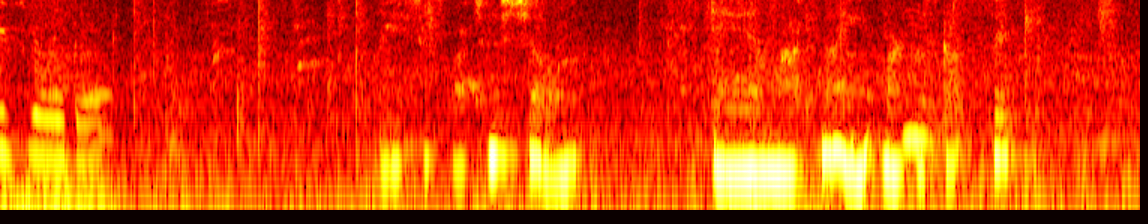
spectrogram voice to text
Is really big. Lady's just watching a show. And last night, Marcos got sick. So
